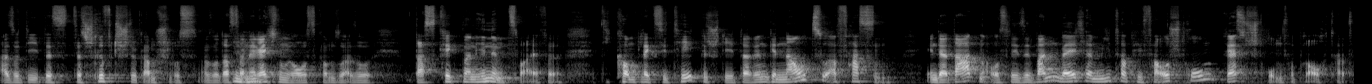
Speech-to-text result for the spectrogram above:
Also die, das, das Schriftstück am Schluss. Also dass da eine mhm. Rechnung rauskommt. So, also das kriegt man hin im Zweifel. Die Komplexität besteht darin, genau zu erfassen in der Datenauslese, wann welcher Mieter PV-Strom, Reststrom verbraucht hat.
